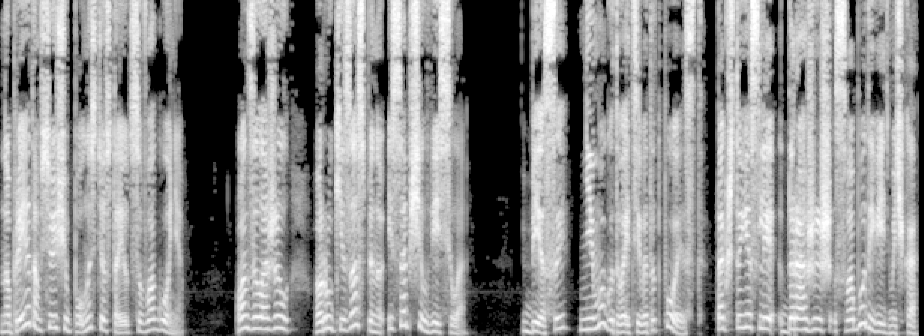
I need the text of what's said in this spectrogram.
но при этом все еще полностью остается в вагоне. Он заложил руки за спину и сообщил весело. «Бесы не могут войти в этот поезд, так что если дорожишь свободой, ведьмочка,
